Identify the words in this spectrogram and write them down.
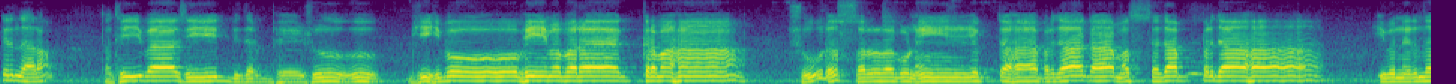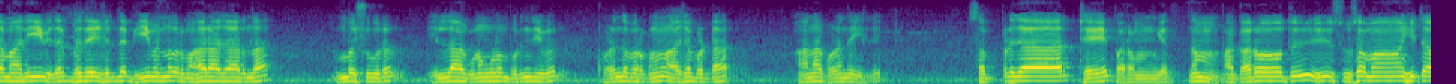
இருந்தாராம். ததீவாசீத் விதர்பேஷு பீமோ பீமபரக்கிரம शूरः சர்வகுணையுக்தா பிரஜா காமஸ் சஜா பிரஜா இவன் இருந்த மாதிரி விதர்ப தேசத்தில் பீமன் ஒரு மகாராஜா இருந்தார். ரொம்ப சூரர். எல்லா குணங்களும் பொருந்தியவர். குழந்தை பிறக்கணும்னு ஆசைப்பட்டார். ஆனால் குழந்தை இல்லை. சப்பிரஜார்த்தே பரம் யத்னம் அகரோது சுசமாஹிதா.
